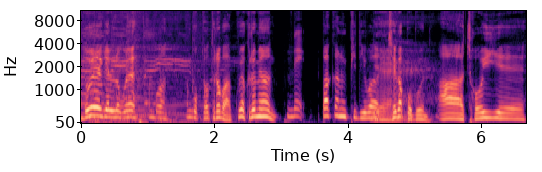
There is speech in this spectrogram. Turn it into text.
자 노예 갤러그의 한번 한 곡 더 들어봤고요. 그러면 네. 빡가능 PD와 예. 제가 뽑은 아 저희의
